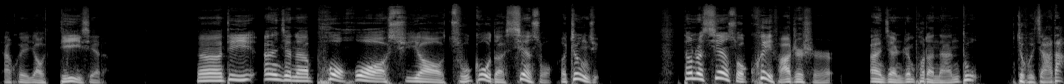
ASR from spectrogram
还会要低一些的。嗯，第一，案件的破获需要足够的线索和证据。当这线索匮乏之时，案件侦破的难度就会加大。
